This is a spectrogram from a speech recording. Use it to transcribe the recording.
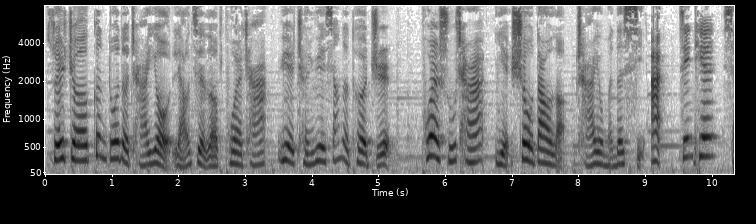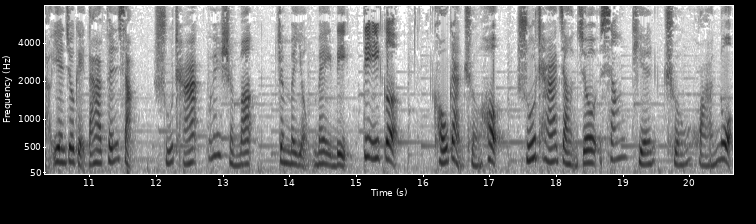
随着更多的茶友了解了普洱茶越陈越香的特质，普洱熟茶也受到了茶友们的喜爱。今天小燕就给大家分享熟茶为什么这么有魅力。第一个，口感醇厚。熟茶讲究香甜醇滑糯，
